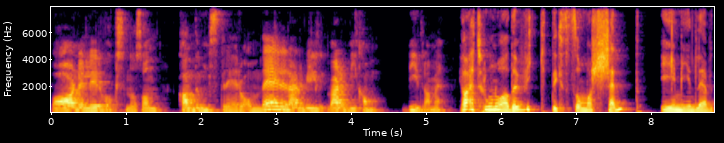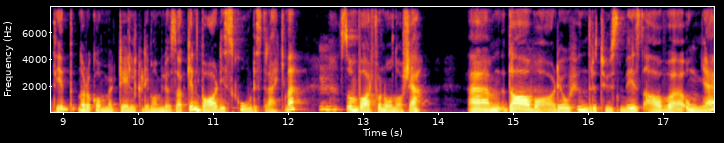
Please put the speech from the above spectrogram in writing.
barn eller voksne og sånn kan demonstrere om det, eller er det vi, hva er det vi kan bidra med? Ja, jeg tror noe av det viktigste som har skjedd i min levetid når det kommer til klima- og miljøsaken, var de skolestreikene som var for noen år siden. Um, Da var det jo hundretusenvis av uh, unge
